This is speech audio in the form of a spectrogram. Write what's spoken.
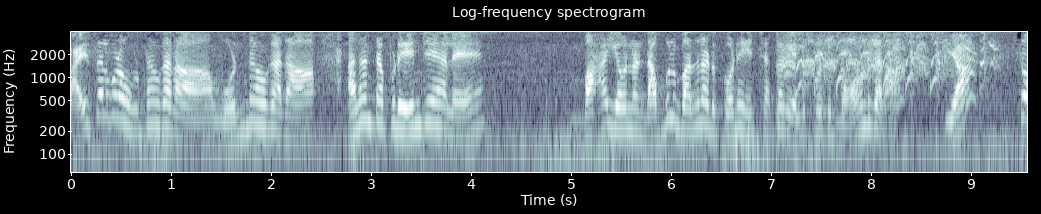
పైసలు కూడా ఉండవు కదా ఉండవు కదా. అలాంటప్పుడు ఏం చేయాలి? బాగా ఏమన్నా డబ్బులు బదులు అడుక్కొని చక్కగా వెళ్ళిపోతే బాగుండు కదా. యా సో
